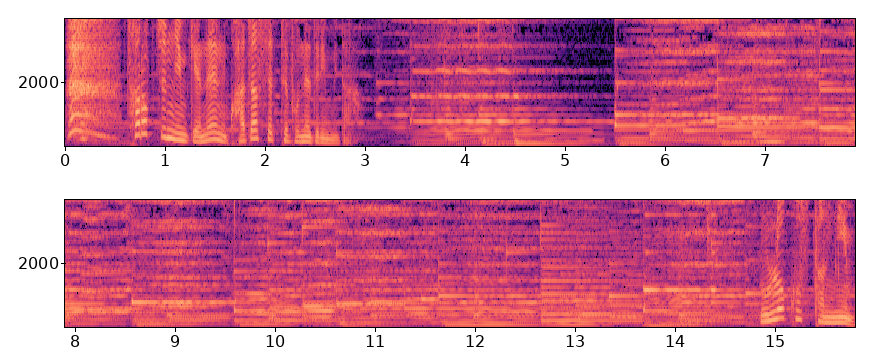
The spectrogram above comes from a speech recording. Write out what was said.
철업주님께는 과자 세트 보내드립니다. 롤러코스터님,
